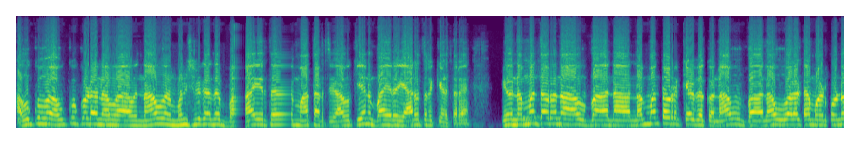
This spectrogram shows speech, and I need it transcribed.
ಅವಕ್ಕೂ ಅವಕ್ಕೂ ಕೂಡ ನಾವು ನಾವು ಮನುಷ್ಯರಿಗಾದ್ರೆ ಬಾಯಿ ಇರ್ತವೆ ಮಾತಾಡ್ತೀವಿ. ಅವಕ್ಕೇನು ಬಾಯಿ ಇರೋ ಯಾರ ಹತ್ರ ಕೇಳ್ತಾರೆ? ಇವ್ ನಮ್ಮಂತವ್ರು ನಾವು ನಮ್ಮಂತವ್ರು ಕೇಳ್ಬೇಕು. ನಾವು ನಾವು ಹೋರಾಟ ಮಾಡ್ಕೊಂಡು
